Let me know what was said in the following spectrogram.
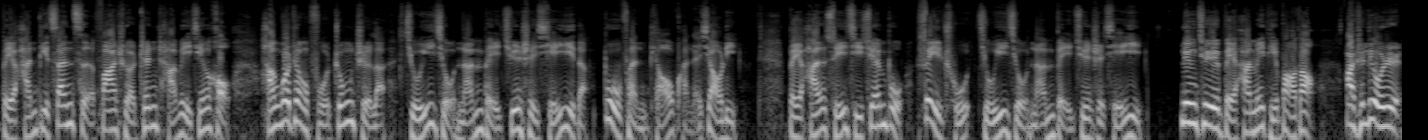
北韩第三次发射侦察卫星后，韩国政府终止了九一九南北军事协议的部分条款的效力。北韩随即宣布废除九一九南北军事协议。另据北韩媒体报道，二十六日，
